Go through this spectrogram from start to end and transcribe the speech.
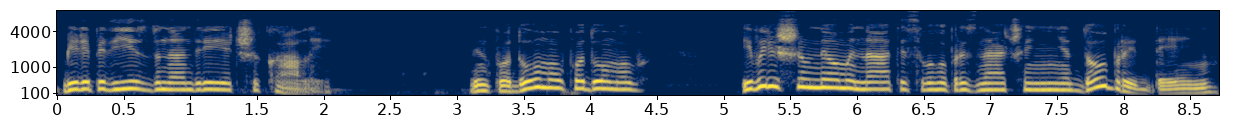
Біля під'їзду на Андрія чекали. Він подумав, подумав і вирішив не оминати свого призначення добрий день.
